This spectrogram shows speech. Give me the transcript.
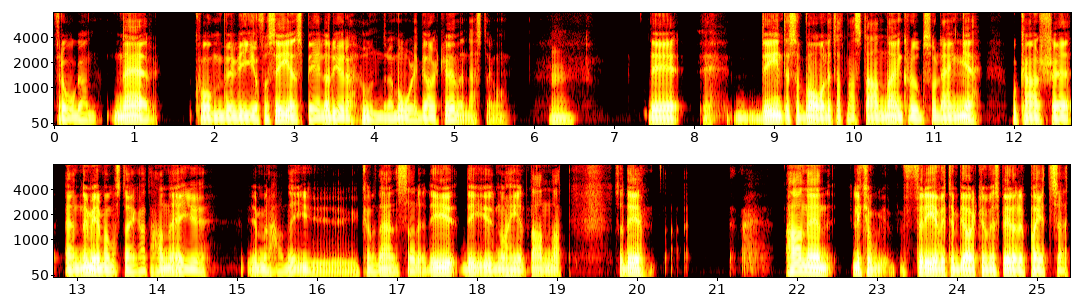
frågan, när kommer vi att få se en spelare göra hundra mål i Björklöven nästa gång? Mm. Det, det är inte så vanligt att man stannar en klubb så länge. Och kanske ännu mer man måste tänka att han är ju, men han är ju kanadensare. Det är ju, det är ju något helt annat. Så det, han är en, liksom för evigt en Björklöven-spelare på ett sätt.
